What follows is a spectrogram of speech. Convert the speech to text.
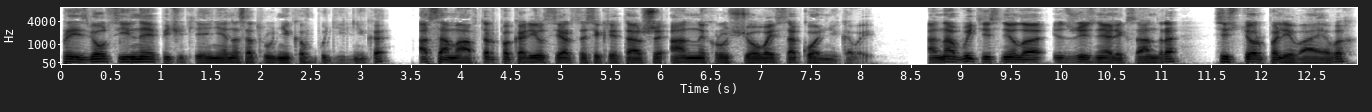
произвел сильное впечатление на сотрудников «Будильника», а сам автор покорил сердце секретарши Анны Хрущевой-Сокольниковой. Она вытеснила из жизни Александра сестер Поливаевых,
